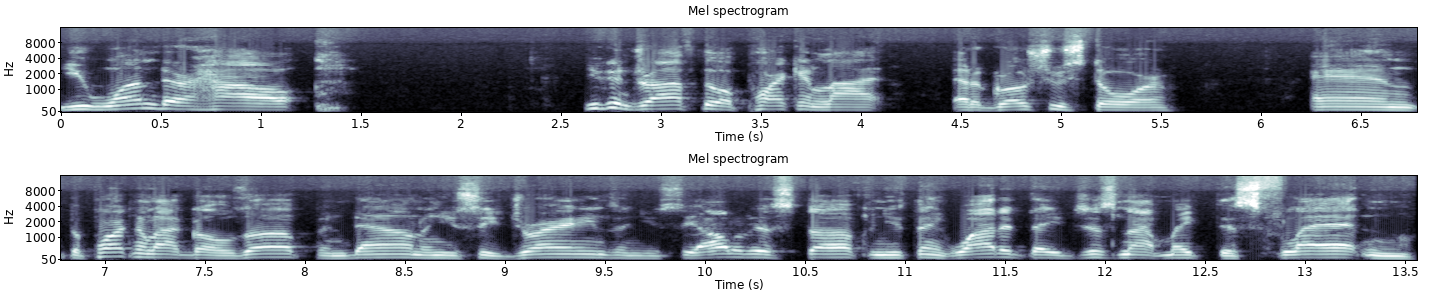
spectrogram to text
you wonder how you can drive through a parking lot at a grocery store and the parking lot goes up and down and you see drains and you see all of this stuff and you think why did they just not make this flat and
